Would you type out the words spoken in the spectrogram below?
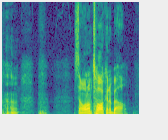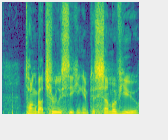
That's not what I'm talking about. I'm talking about truly seeking him because some of you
